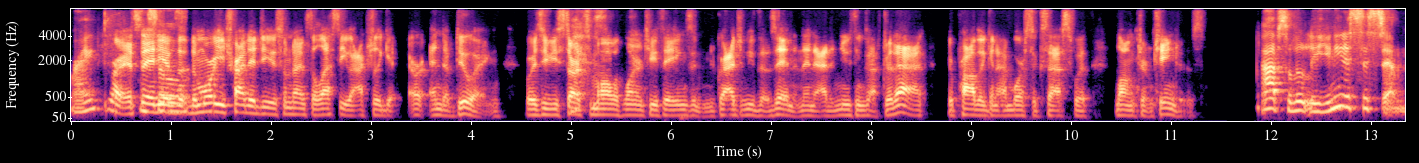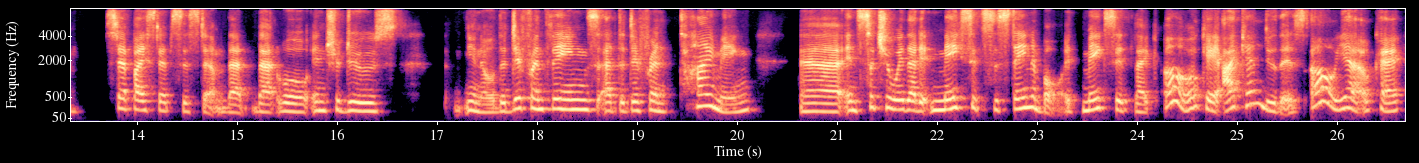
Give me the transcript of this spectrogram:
right? Right. It's the and idea so, the more you try to do sometimes the less you actually get or end up doing whereas if you start small with one or two things and gradually those in and then add new things after that you're probably going to have more success with long-term changes absolutely you need a system step-by-step system that that will introduce you know the different things at the different timing uh, in such a way that it makes it sustainable. It makes it like, oh, okay, I can do this. Oh, yeah, okay.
